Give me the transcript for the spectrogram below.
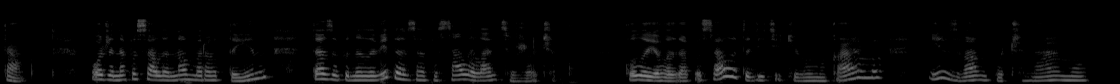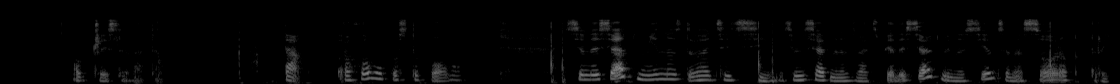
Так, отже, написали номер 1 та зупинили відео, записали ланцюжочок. Коли його записали, тоді тільки вимикаємо і з вами починаємо обчислювати. Рахуємо поступово. 70 мінус 27. 70 мінус 20 50, мінус 7 це на 43.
